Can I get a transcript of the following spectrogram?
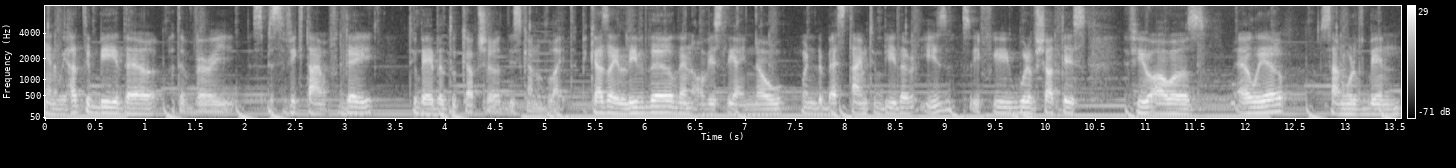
and we had to be there at a very specific time of day to be able to capture this kind of light. Because I live there, then obviously I know when the best time to be there is. So if we would have shot this a few hours earlier, sun would have been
